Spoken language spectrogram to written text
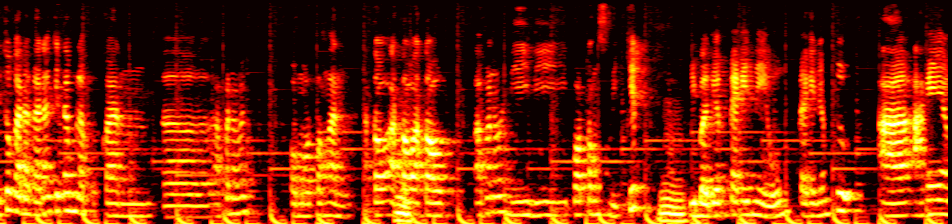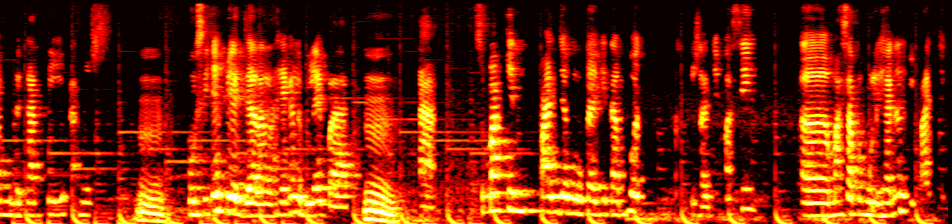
itu kadang-kadang kita melakukan eh, apa namanya pemotongan atau atau atau apa namanya di, dipotong sedikit Hmm. di bagian perineum. Perineum itu uh, area yang mendekati anus. Hmm. Fungsinya biar jalan lahirnya lebih lebar. Hmm. Semakin panjang luka yang kita buat, tentu saja pasti eh, masa pemulihannya lebih panjang.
